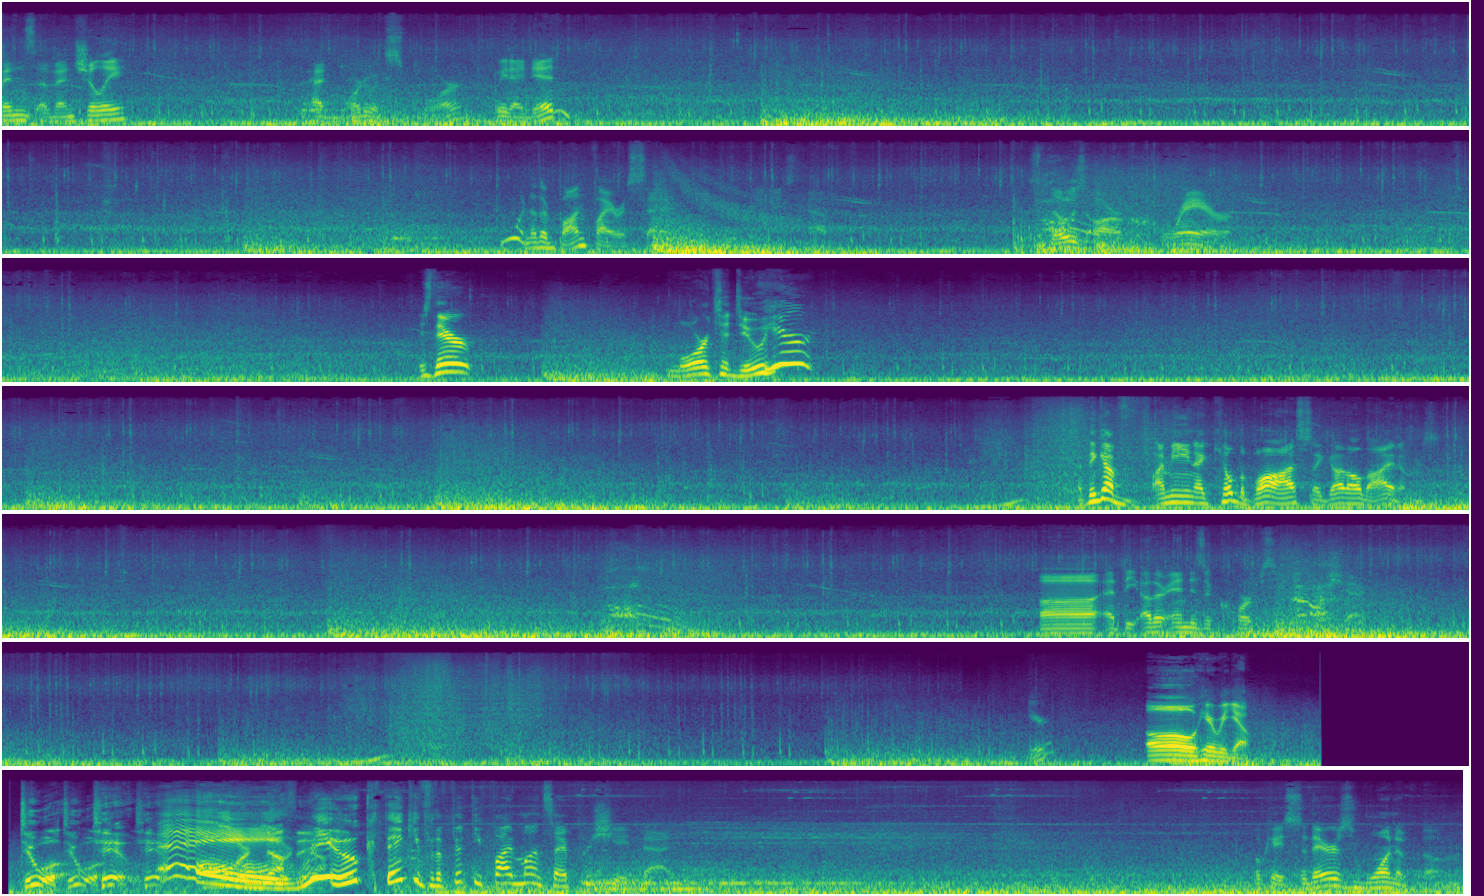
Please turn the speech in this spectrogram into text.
Eventually. I had more to explore. Wait, I did? Ooh, another bonfire set. Those are rare. Is there more to do here? I think I've, I mean, I killed the boss. I got all the items. Uh, at the other end is a corpse you can check. Here? Oh, here we go. Duel. Duel. Two. Two. Hey, All. Ryuk, thank you for the 55 months. I appreciate that. Okay, so there's one of them.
